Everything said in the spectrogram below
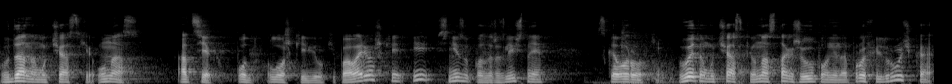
В данном участке у нас отсек под ложки, вилки, поварешки и снизу под различные сковородки. В этом участке у нас также выполнена профиль ручка.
